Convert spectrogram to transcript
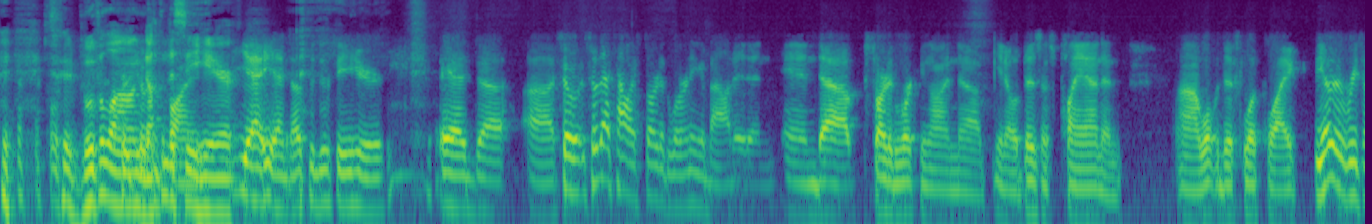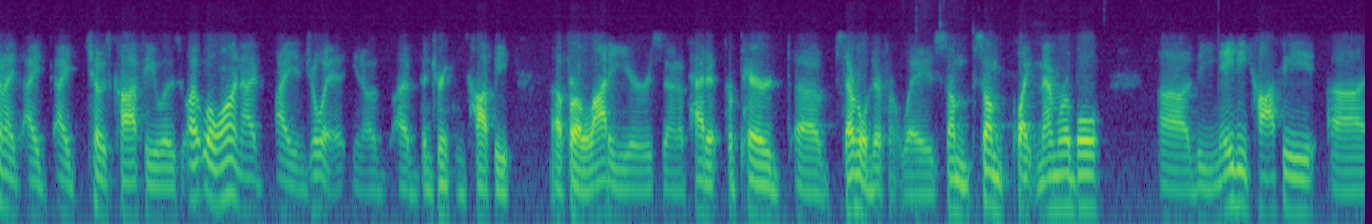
Move along. Nothing fine. to see here." Yeah, yeah, nothing to see here. And uh, uh, so, so that's how I started learning about it, and and uh, started working on uh, you know a business plan and uh, what would this look like? The other reason I, I, I chose coffee was uh, well, one, I, I enjoy it. You know, I've been drinking coffee uh, for a lot of years, and I've had it prepared uh, several different ways. Some some quite memorable. Uh, the Navy coffee uh,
